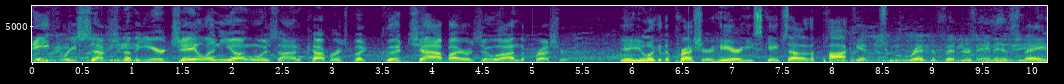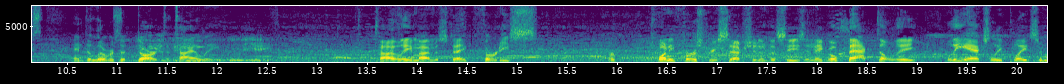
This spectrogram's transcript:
eighth reception of the year. Jalen Young was on coverage, but good job by Urzua on the pressure. Yeah, you look at the pressure here. He escapes out of the pocket, two red defenders in his face, and delivers a dart to Ty Lee. Ty Lee, my mistake, 30 or 21st reception of the season. They go back to Lee. Lee actually played some.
